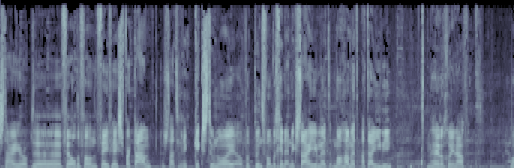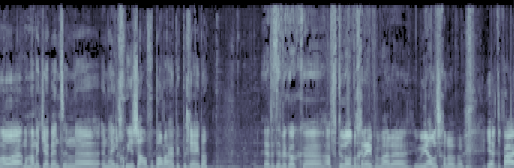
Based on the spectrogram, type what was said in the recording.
Sta hier op de velden van VV Spartaan. Er staat hier een Kiks-toernooi op het punt van beginnen. En ik sta hier met Mohamed Ataibi. Een hele goede avond. Mo, eh, Mohamed, jij bent een, eh, een hele goede zaalvoetballer, heb ik begrepen. Ja, dat heb ik ook eh, af en toe wel begrepen, maar je moet niet alles geloven. Je hebt een paar,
